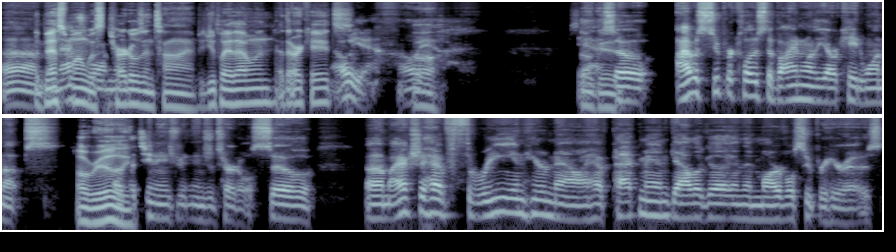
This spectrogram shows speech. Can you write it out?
Um, The best one was Turtles in Time. Did you play that one at the arcades? Oh yeah, oh, yeah, So yeah. good. So I was super close to buying one of the arcade one ups. oh, really? the Teenage Mutant Ninja Turtles. So um, I actually have three in here now. I have Pac Man, Galaga, and then Marvel superheroes.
